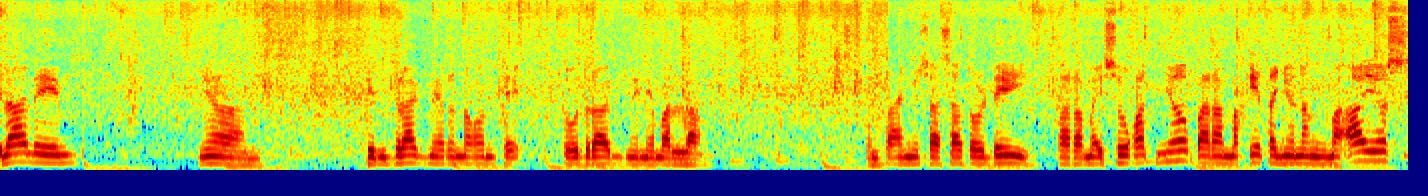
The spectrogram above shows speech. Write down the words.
Ilalim. Yan. Heel drag meron na konti. Toe drag minimal lang. Puntahan nyo sa Saturday para maisukat nyo, para makita nyo ng maayos.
